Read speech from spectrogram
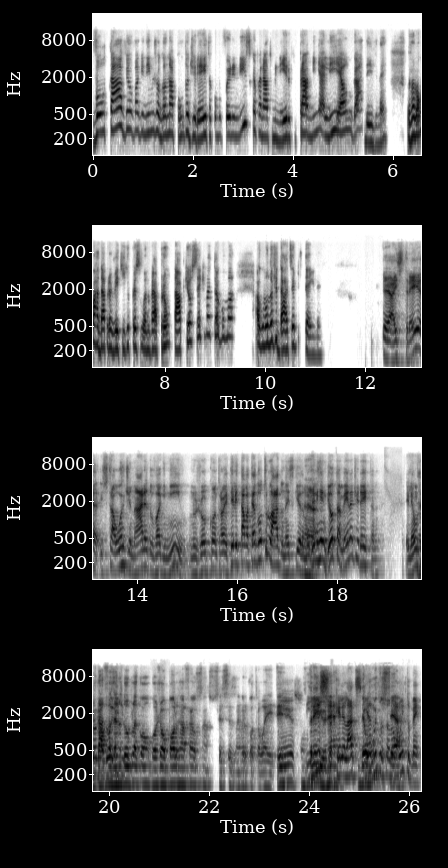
voltar a ver o Vagninho jogando na ponta direita, como foi no início do Campeonato Mineiro, que para mim ali é o lugar dele, né? Nós vamos aguardar para ver o que o pessoal vai aprontar, porque eu sei que vai ter alguma, alguma novidade, sempre tem, né? É, a estreia extraordinária do Vagninho no jogo contra o ET, ele estava até do outro lado, na esquerda, mas é. ele rendeu também na direita, né? Ele é um ele jogador. fazendo de... dupla com, o João Paulo e Rafael Santos. Não sei se vocês lembram contra o RT. Isso, um trio, Isso né? aquele lado esquerdo muito funcionou certo. muito bem.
